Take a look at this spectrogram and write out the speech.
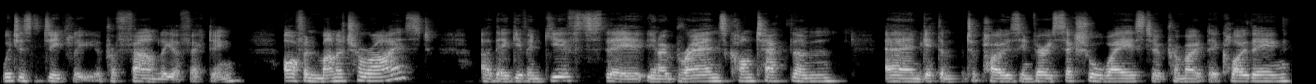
which is deeply, and profoundly affecting. Often monetarized. Uh, they're given gifts. They, you know, brands contact them and get them to pose in very sexual ways to promote their clothing.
